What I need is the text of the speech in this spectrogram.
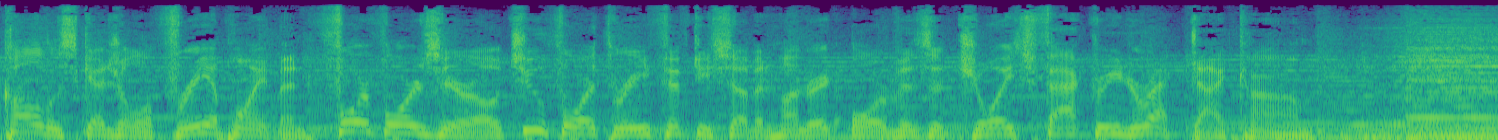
Call to schedule a free appointment 440 243 5700 or visit joycefactorydirect.com.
